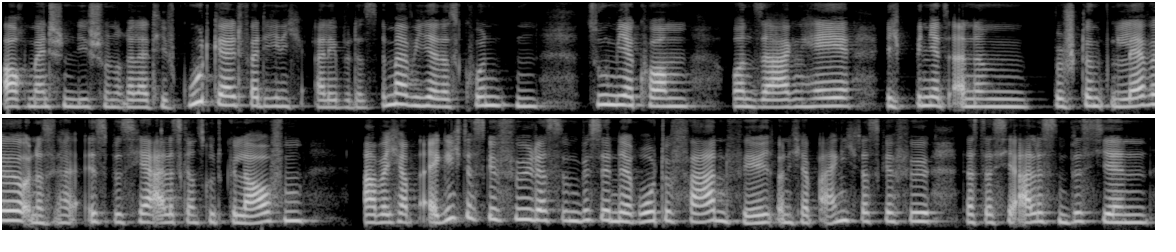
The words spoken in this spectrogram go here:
auch Menschen, die schon relativ gut Geld verdienen. Ich erlebe das immer wieder, dass Kunden zu mir kommen und sagen, hey, ich bin jetzt an einem bestimmten Level und das ist bisher alles ganz gut gelaufen, aber ich habe eigentlich das Gefühl, dass so ein bisschen der rote Faden fehlt und ich habe eigentlich das Gefühl, dass das hier alles ein bisschen,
